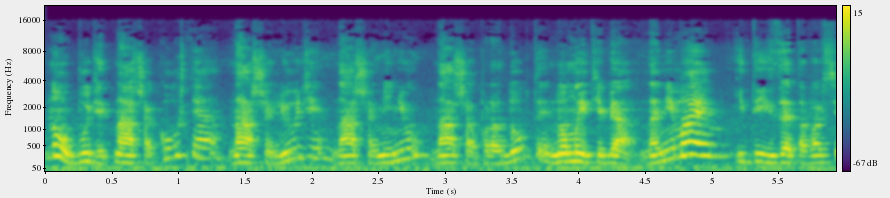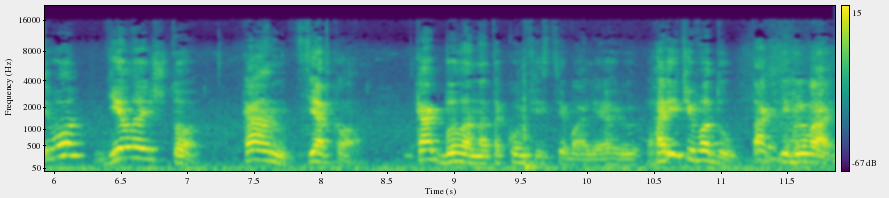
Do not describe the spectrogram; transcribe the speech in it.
Ну, будет наша кухня, наши люди, наше меню, наши продукты, но мы тебя нанимаем, и ты из этого всего делаешь что? Конфетку. Как было на таком фестивале? Я говорю, горите в аду, так не бывает.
